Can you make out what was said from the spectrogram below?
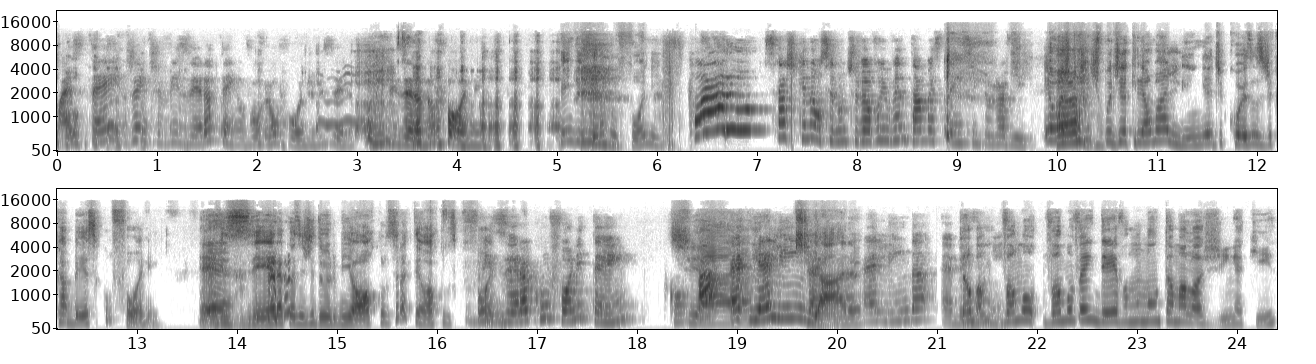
Mas tem. Gente, viseira tem. Eu vou, eu vou de viseira. Viseira do fone. tem viseira pro fone? Você acha que não? Se não tiver, eu vou inventar, mas tem sim que eu já vi. Eu acho que a gente podia criar uma linha de coisas de cabeça com fone. É. Viseira, coisa de dormir, óculos. Será que tem óculos com fone? Viseira com fone tem. Com... Tiara. Ah, é- e é linda. Tiara. ainda. É linda, é bem Então vamos, bonita. vamos, vamos vender, vamos montar uma lojinha aqui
